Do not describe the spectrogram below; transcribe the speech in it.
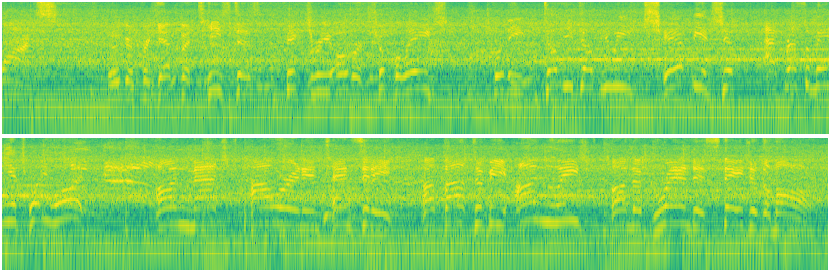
wants. Who could forget Batista's victory over Triple H for the WWE Championship at WrestleMania 21? Unmatched power and intensity about to be unleashed on the grandest stage of them all.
